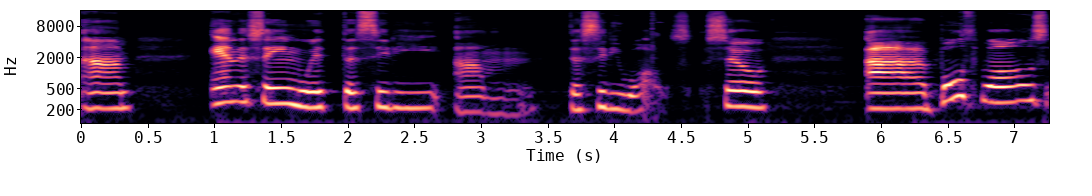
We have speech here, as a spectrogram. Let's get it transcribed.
Um, and the same with the city, um, the city walls. So, uh, both walls,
